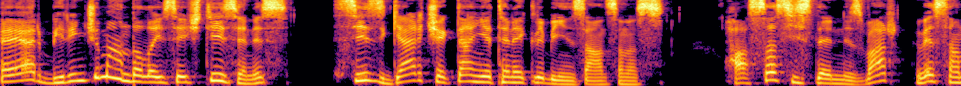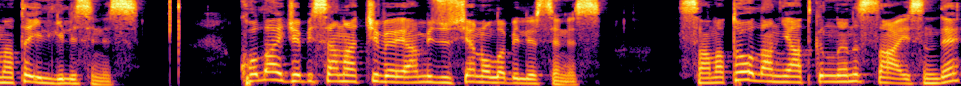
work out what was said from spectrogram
Eğer birinci mandalayı seçtiyseniz siz gerçekten yetenekli bir insansınız. Hassas hisleriniz var ve sanata ilgilisiniz. Kolayca bir sanatçı veya müzisyen olabilirsiniz. Sanata olan yatkınlığınız sayesinde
